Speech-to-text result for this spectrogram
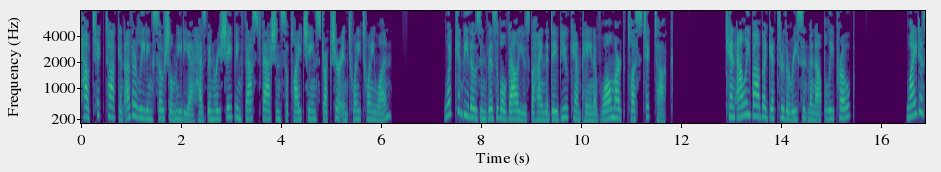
How TikTok and other leading social media has been reshaping fast fashion supply chain structure in 2021? What can be those invisible values behind the debut campaign of Walmart plus TikTok? Can Alibaba get through the recent monopoly probe? Why does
